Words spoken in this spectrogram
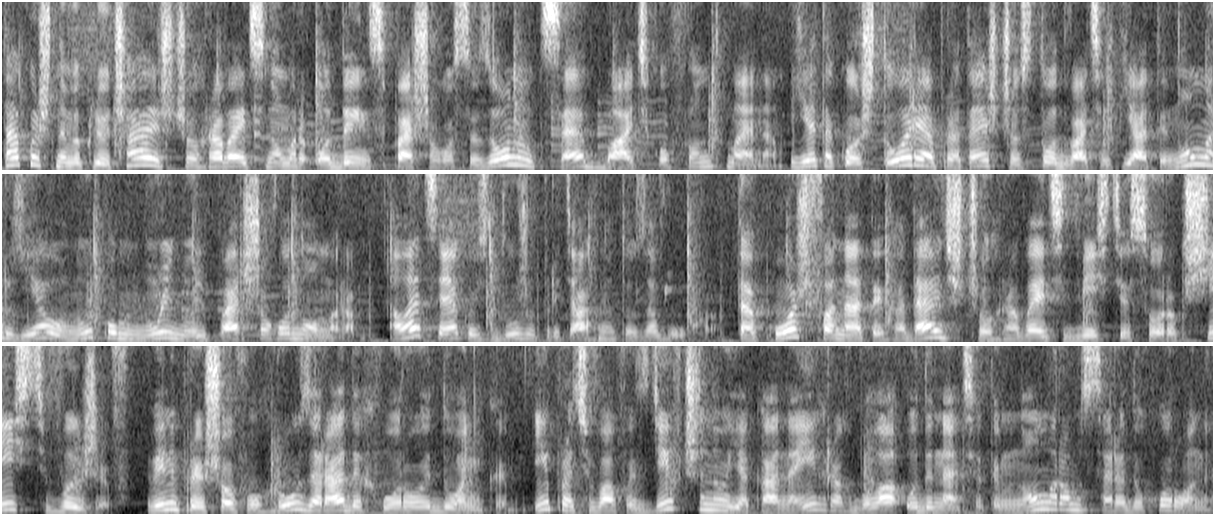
Також не виключають, що гравець номер один з першого сезону це батько фронтмена. Є також теорія про те, що 125 номер є онуком 001 номера, але це якось дуже притягнуто за вуха. Також фанати гадають, що гравець 246 вижив. Він прийшов у гру заради хворої доньки і працював із дівчиною, яка на іграх була 11 номером серед охорони.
